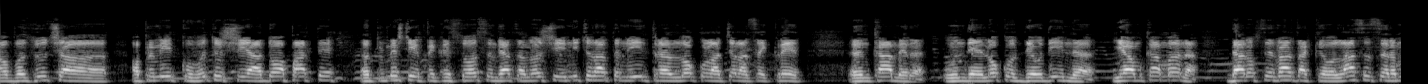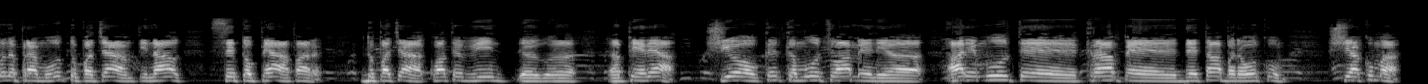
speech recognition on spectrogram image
au văzut și a, au primit cuvântul și a doua parte îl primește pe Hristos în viața lor și niciodată nu intră în locul acela secret, în cameră, unde e locul de odină. Eu am cam mana. Dar observați, dacă o lasă să rămână prea mult, după aceea, în final, se topea afară. După aceea, coate vin, uh, uh, uh, perea. Și eu cred că mulți oameni uh, are multe crampe de tabără oricum. Și acum,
